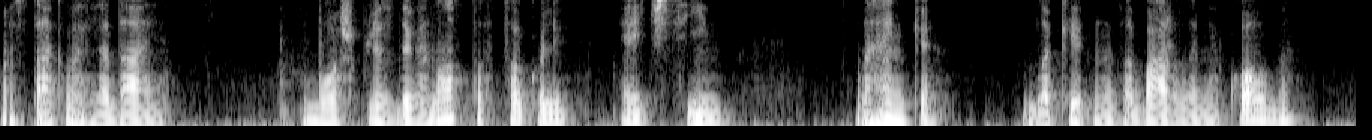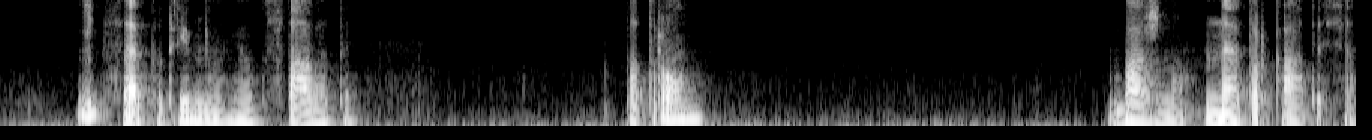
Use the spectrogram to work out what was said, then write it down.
Ось так виглядає Bosch плюс 90 в цоколі H7, легеньке блакитне забарвлення колби. І все, потрібно його вставити. Патрон. Бажано не торкатися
